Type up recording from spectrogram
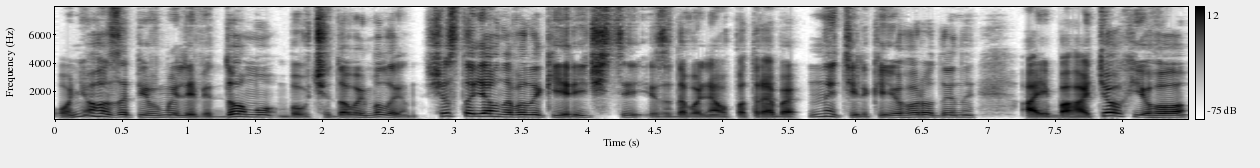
У нього за півмилі від дому був чудовий млин, що стояв на великій річці і задовольняв потреби не тільки його родини, а й багатьох його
